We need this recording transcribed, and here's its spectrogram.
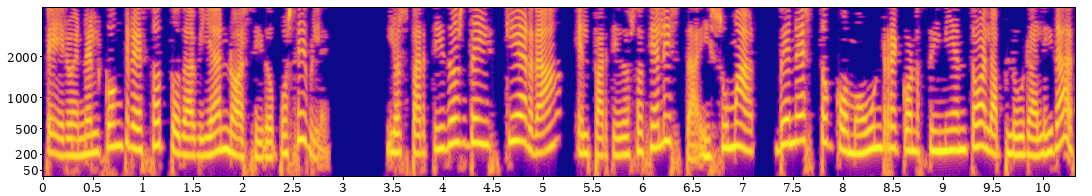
pero en el Congreso todavía no ha sido posible. Los partidos de izquierda, el Partido Socialista y Sumar, ven esto como un reconocimiento a la pluralidad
